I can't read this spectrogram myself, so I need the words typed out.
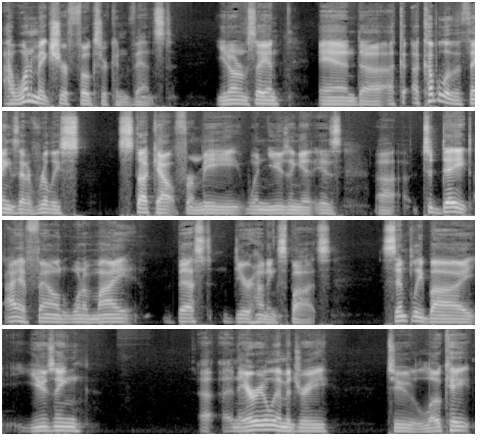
I want to make sure folks are convinced. You know what I'm saying? And uh, a, a couple of the things that have really st- stuck out for me when using it is uh, to date, I have found one of my best deer hunting spots simply by using a, an aerial imagery to locate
